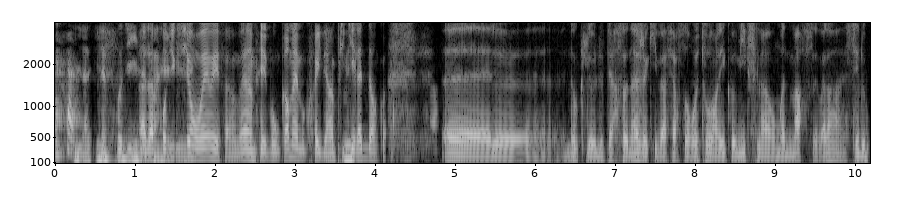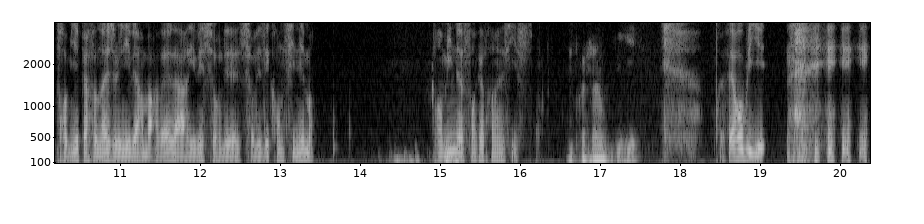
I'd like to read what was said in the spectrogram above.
Il a, il a produit. Il à la production, oui, oui. Enfin, mais bon, quand même, quoi. Il est impliqué là-dedans, quoi. Euh, le, donc le, le, personnage qui va faire son retour dans les comics là au mois de mars, voilà, c'est le premier personnage de l'univers Marvel à arriver sur les sur les écrans de cinéma en 1986. On préfère oublier. On préfère oublier.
